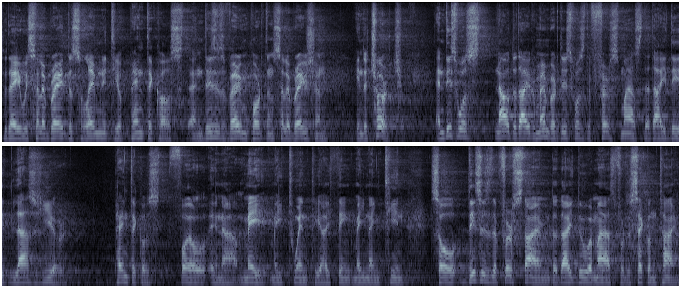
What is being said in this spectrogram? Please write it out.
Today we celebrate the solemnity of Pentecost, and this is a very important celebration in the church. And this was, now that I remember, this was the first Mass that I did last year. Pentecost fell in uh, May, May 20, I think, May 19. So this is the first time that I do a Mass for the second time.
